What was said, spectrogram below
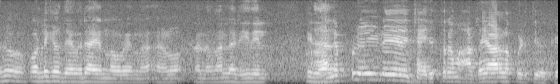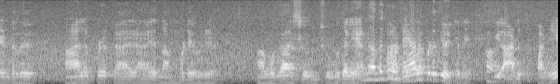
ഒരു പള്ളിക്കൽ ദേവരായ എന്ന് പറയുന്ന ആൾ പിന്നെ നല്ല രീതിയിൽ ആലപ്പുഴയുടെ ചരിത്രം അടയാളപ്പെടുത്തി വെക്കേണ്ടത് ആലപ്പുഴക്കാരായ നമ്മുടെ ഒരു അവകാശവും ചുമതലയാണ്. അടയാളപ്പെടുത്തി വെക്കണേ. ഈ അടുത്ത് പഴയ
